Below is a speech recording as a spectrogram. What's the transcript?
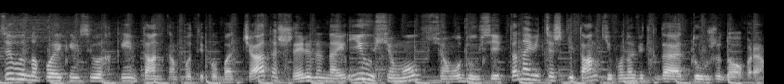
Це видно по якимсь легким танкам по типу Батчата, Шерідана і усьому в цьому дусі. Та навіть тяжкі танки воно відкидає дуже добре,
